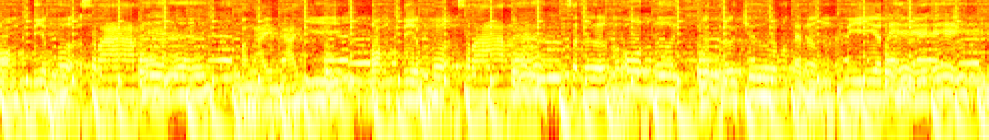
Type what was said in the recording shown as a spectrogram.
នាំគ្នាភើស្រាទេមួយថ្ងៃមួយថ្ងៃនាំគ្នាភើស្រាទេស្ដើងអូនអើយវាត្រូវជើងតែនឹងគ្នាទេនាងអើយតែ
